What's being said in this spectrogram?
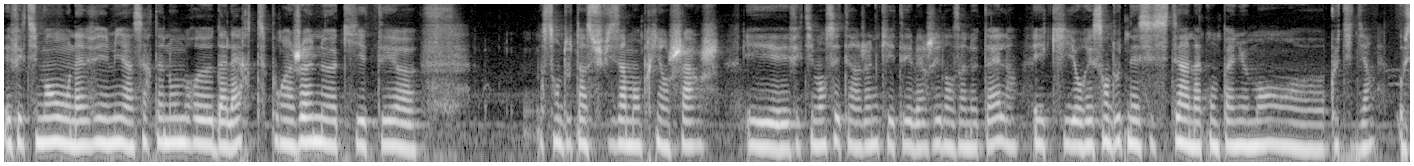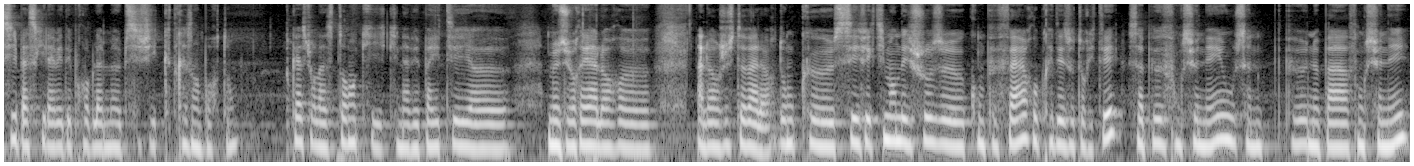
effectivement, on avait émis un certain nombre d'alertes pour un jeune qui était sans doute insuffisamment pris en charge. Et effectivement, c'était un jeune qui était hébergé dans un hôtel et qui aurait sans doute nécessité un accompagnement euh, quotidien. Aussi parce qu'il avait des problèmes psychiques très importants. En tout cas, sur l'instant, qui, n'avaient pas été euh, mesurés à leur, euh, à leur juste valeur. Donc, c'est effectivement des choses qu'on peut faire auprès des autorités. Ça peut fonctionner ou ça ne peut ne pas fonctionner.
